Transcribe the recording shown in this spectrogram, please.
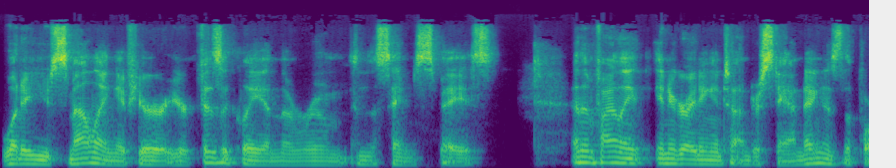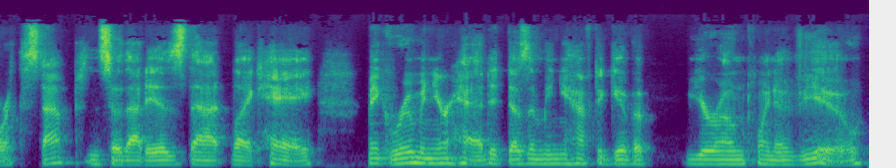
What are you smelling if you're you're physically in the room in the same space and then finally integrating into understanding is the fourth step. And so that is that like hey make room in your head. It doesn't mean you have to give up your own point of view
